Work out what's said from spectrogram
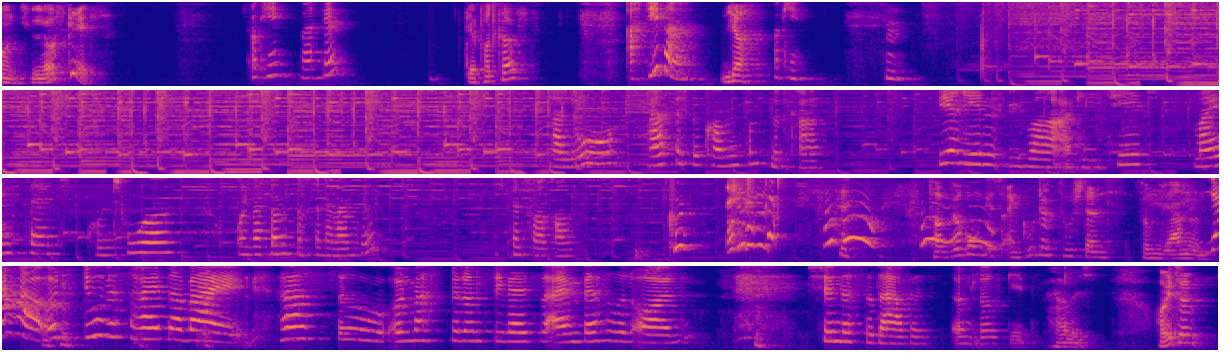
Und los geht's. Okay, was jetzt? Der Podcast? Ach, dieser? Ja. Okay. Hm. Hallo, herzlich willkommen zum Snipcast. Wir reden über Agilität, Mindset, Kultur und was sonst noch relevant ist. Bin voll raus. Cool. Verwirrung ist ein guter Zustand zum Lernen. Ja, und du bist heute dabei. Hörst zu und machst mit uns die Welt zu einem besseren Ort. Schön, dass du da bist. Und los geht's. Herrlich. Heute,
